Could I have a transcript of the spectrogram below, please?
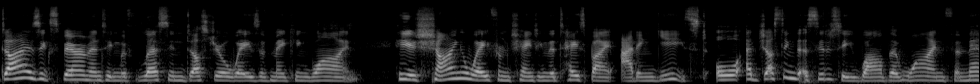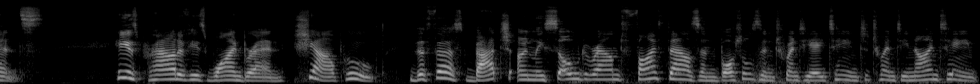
Dai is experimenting with less industrial ways of making wine. He is shying away from changing the taste by adding yeast or adjusting the acidity while the wine ferments. He is proud of his wine brand, Xiaopu. The first batch only sold around 5,000 bottles in 2018 to 2019,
